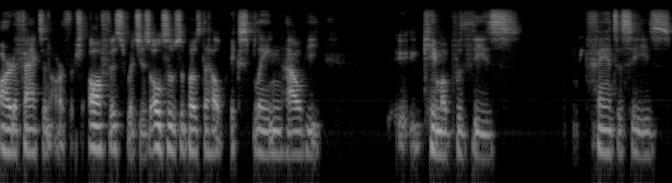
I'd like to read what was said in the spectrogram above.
artifacts in Arthur's office, which is also supposed to help explain how he came up with these fantasies.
